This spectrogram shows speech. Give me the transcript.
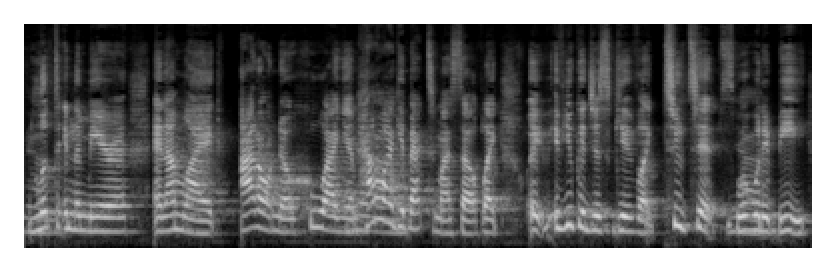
yeah. looked in the mirror and I'm like, I don't know who I am. Yeah. How do I get back to myself? Like, if you could just give like two tips, what would it be?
